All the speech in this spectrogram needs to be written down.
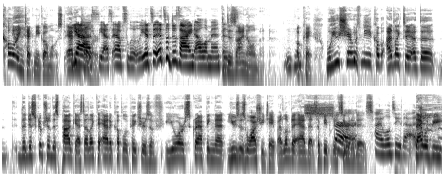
coloring technique almost, adding yes, color. yes, yes, absolutely. It's a, it's a design element. a It's- design element. Mm-hmm. Okay. Will you share with me a couple? I'd like to at the the description of this podcast. I'd like to add a couple of pictures of your scrapping that uses washi tape. I'd love to add that so people can see what it is. I will do that. That would be.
